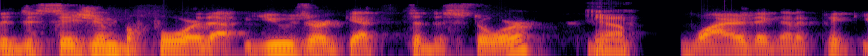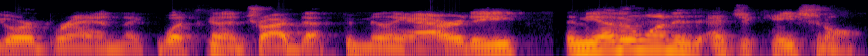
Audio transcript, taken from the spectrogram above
the decision before that user gets to the store. Yeah. Why are they going to pick your brand? Like, what's going to drive that familiarity? And the other one is educational.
